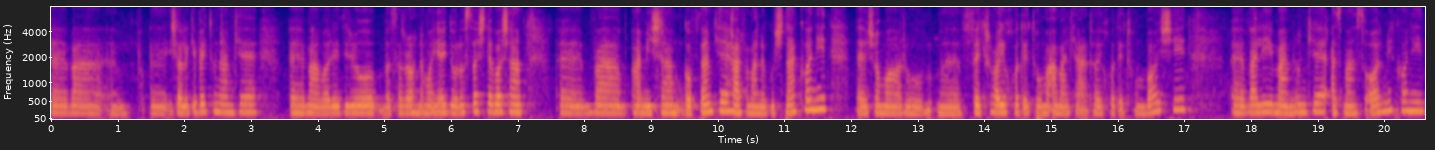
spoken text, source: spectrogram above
و ایشالا که بتونم که مواردی رو بسا راهنمایی های درست داشته باشم. و همیشه هم گفتم که حرف منو گوش نکنید. شما رو فکرهای خودتون و عملکردهای خودتون باشید. ولی ممنون که از من سوال می‌کنید.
